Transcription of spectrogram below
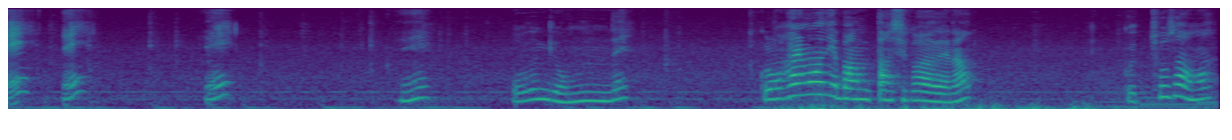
에? 에? 에? 에? 얻은 게 없는데? 그럼 할머니 방 다시 가야 되나? 그 초상화?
